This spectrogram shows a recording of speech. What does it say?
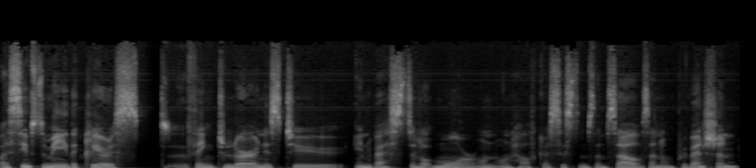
it seems to me the clearest thing to learn is to invest a lot more on, on healthcare systems themselves and on prevention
